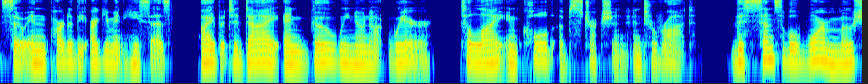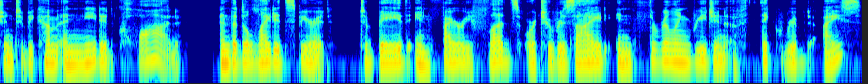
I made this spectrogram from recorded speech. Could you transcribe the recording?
So, in part of the argument, he says, Ay, but to die and go we know not where, to lie in cold obstruction and to rot, this sensible warm motion to become a kneaded clod, and the delighted spirit to bathe in fiery floods or to reside in thrilling region of thick-ribbed ice,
